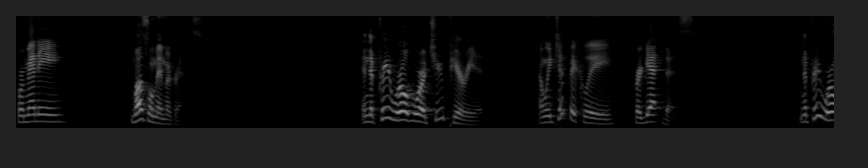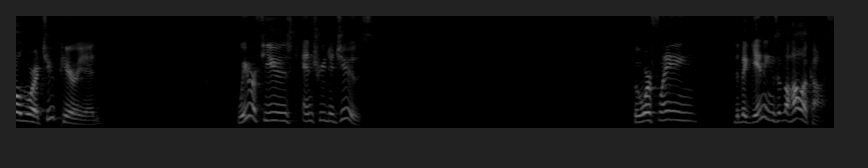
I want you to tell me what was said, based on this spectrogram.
for many Muslim immigrants. In the pre-World War II period, and we typically forget this, in the pre-World War II period, we refused entry to Jews who were fleeing the beginnings of the Holocaust.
